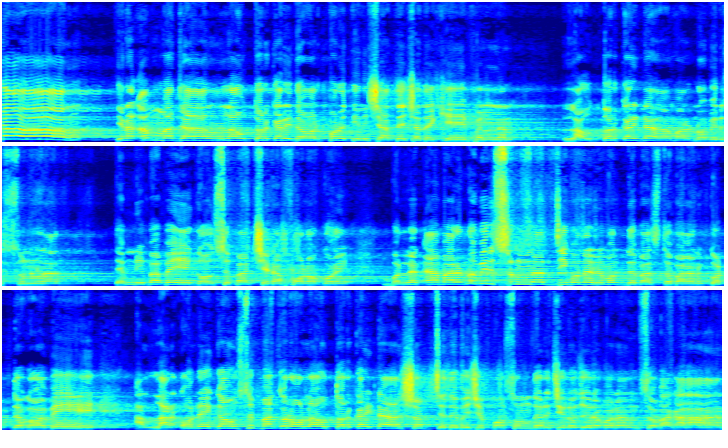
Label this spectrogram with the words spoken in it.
জান, তিনার আম্মা জান লাউ তরকারি দেওয়ার পরে তিনি সাথে সাথে খেয়ে ফেললেন। লাউ তরকারিটা আমার নবীর সুন্নাত। তেমনি ভাবে গৌসে পাক সেটা ফলো করে। বললেন, আমার নবীর সুন্নাত জীবনের মধ্যে বাস্তবায়ন করতে হবে। আল্লাহর অনেক গাউসে পাকের ওলাও তরকারিটা সবচেয়ে বেশি পছন্দের ছিল, জোরে বলেন সোবাগান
